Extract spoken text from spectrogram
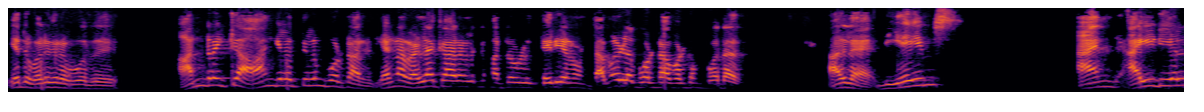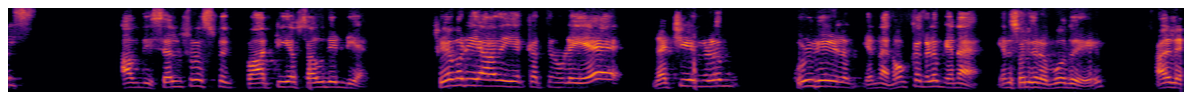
என்று வருகிற போது அன்றைக்கு ஆங்கிலத்திலும் போட்டார்கள். ஏன்னா வெள்ளைக்காரர்களுக்கு மற்றவர்களுக்கு தெரியணும். தமிழ்ல போட்டா மட்டும் போதாது. அதுல the aims and ideals of the self respect party of south India சுயமரியாதை இயக்கத்தினுடைய லட்சியங்களும் கொள்கைகளும் என்ன நோக்கங்களும் என்ன என்று சொல்கிற போது அதுல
